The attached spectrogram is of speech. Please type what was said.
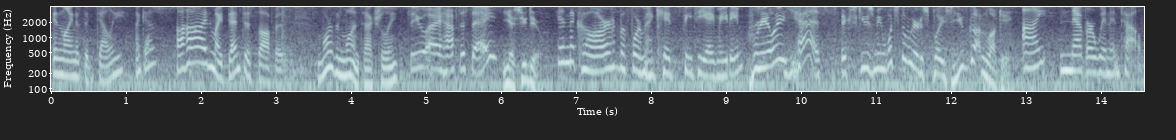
In line at the deli, I guess? Aha, in my dentist's office. More than once, actually. Do I have to say? Yes, you do. In the car before my kids' PTA meeting. Really? Yes. Excuse me, what's the weirdest place you've gotten lucky? I never win and tell.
